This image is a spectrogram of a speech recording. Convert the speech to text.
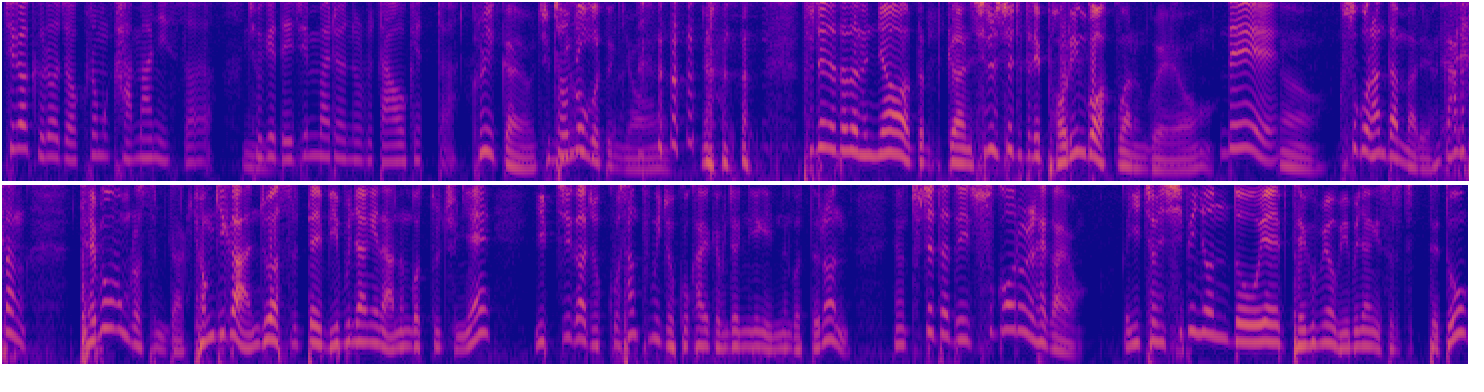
제가 그러죠. 그러면 가만히 있어요. 음. 저게 내 집 마련으로 나오겠다. 그러니까요. 지금 저는 이거거든요. 투자자들은요, 그러니까 실수요자들이 버린 거 갖고 가는 거예요. 네. 어, 수고를 한단 말이에요. 그러니까 항상 대부분 그렇습니다. 경기가 안 좋았을 때 미분양이 나는 것들 중에 입지가 좋고 상품이 좋고 가격 경쟁력이 있는 것들은 그냥 투자자들이 수거를 해가요. 그러니까 2012년도에 대규모 미분양이 있었을 때도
